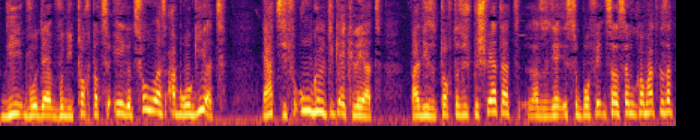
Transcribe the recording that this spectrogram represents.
die, wo, der, wo die Tochter zur Ehe gezwungen war, abrogiert. Er hat sie für ungültig erklärt, weil diese Tochter sich beschwert hat. Also der ist zum Propheten gekommen, hat gesagt,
